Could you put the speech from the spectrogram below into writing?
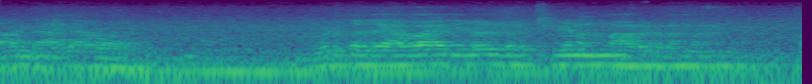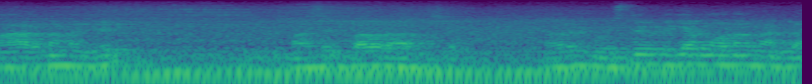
അവൻ രാജാവായത്. ഇവിടുത്തെ വ്യാപാരികളുടെ ക്ഷീണം മാറണമെന്ന് മാറണമെങ്കിൽ മസിൽ പവർ ആവശ്യം. അവർ ഗുസ്തി പിടിക്കാൻ പോകണമെന്നല്ല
